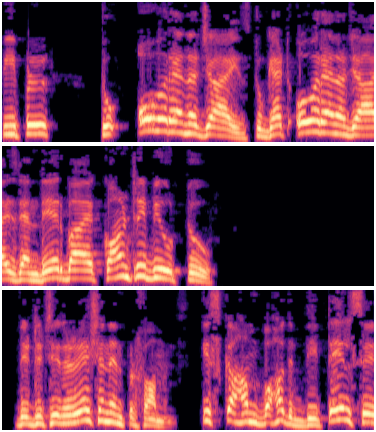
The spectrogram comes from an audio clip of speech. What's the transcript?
people to over energize to get over energize and thereby by to to the in performance. Performance اس کا ہم بہت ڈیٹیل سے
